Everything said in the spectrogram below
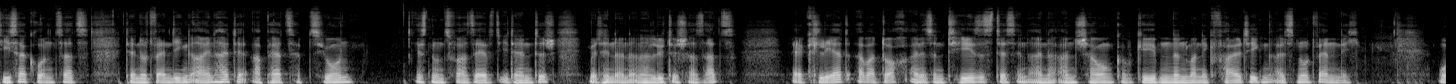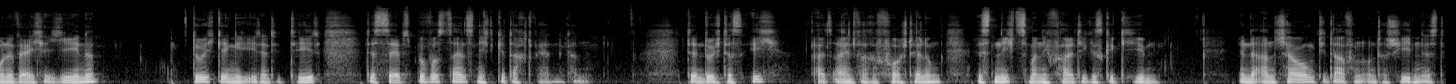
Dieser Grundsatz der notwendigen Einheit der Aperzeption ist nun zwar selbst identisch, mithin ein analytischer Satz, erklärt aber doch eine Synthesis des in einer Anschauung gegebenen Mannigfaltigen als notwendig, ohne welche jene durchgängige Identität des Selbstbewusstseins nicht gedacht werden kann. Denn durch das Ich als einfache Vorstellung ist nichts Mannigfaltiges gegeben. In der Anschauung, die davon unterschieden ist,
